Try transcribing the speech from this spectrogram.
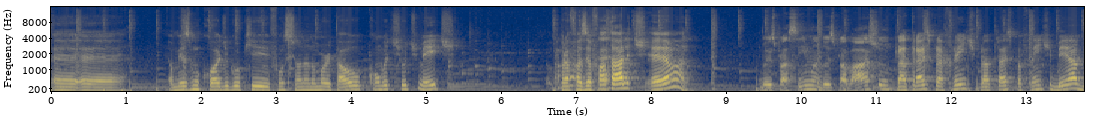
é, é, é o mesmo código que funciona no Mortal Kombat Ultimate. Pra fazer o Fatality. É, mano. Dois pra cima, dois pra baixo, Pra trás, pra frente, pra trás, pra frente, BAB.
